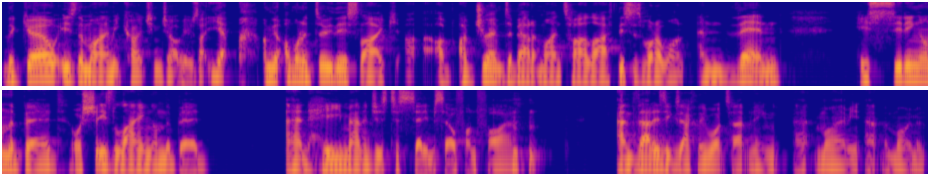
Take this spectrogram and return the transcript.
The girl is the Miami coaching job. He was like, "Yep, I'm. Gonna, I want to do this. Like, I, I've, I've dreamt about it my entire life. This is what I want." And then he's sitting on the bed, or she's laying on the bed, and he manages to set himself on fire. and that is exactly what's happening at Miami at the moment.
